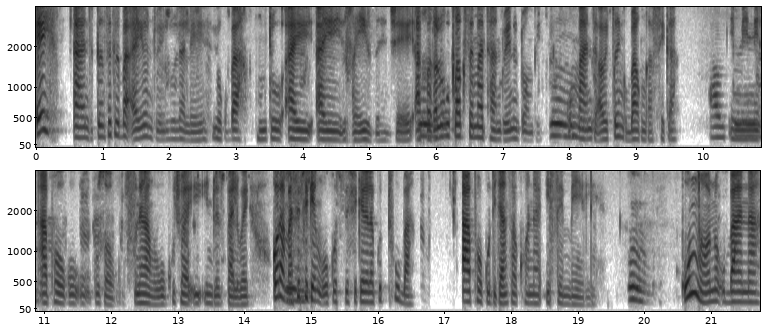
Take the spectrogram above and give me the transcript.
Eyi andiqinisekile uba ayiyonto elula leyo yokuba umntu ayi- ayireyise nje. Apha kaloku xa kusemathandweni ntombi. Kumandi awucingi uba kungafika imini apho ku- u- kuzofuneka ngoku khutshwa i- into ezibhaliweyo. Kodwa masithi ke ngoku sifikelela kwithuba apho kudityaniswa khona iifemeli. Mm. kungcono ubana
